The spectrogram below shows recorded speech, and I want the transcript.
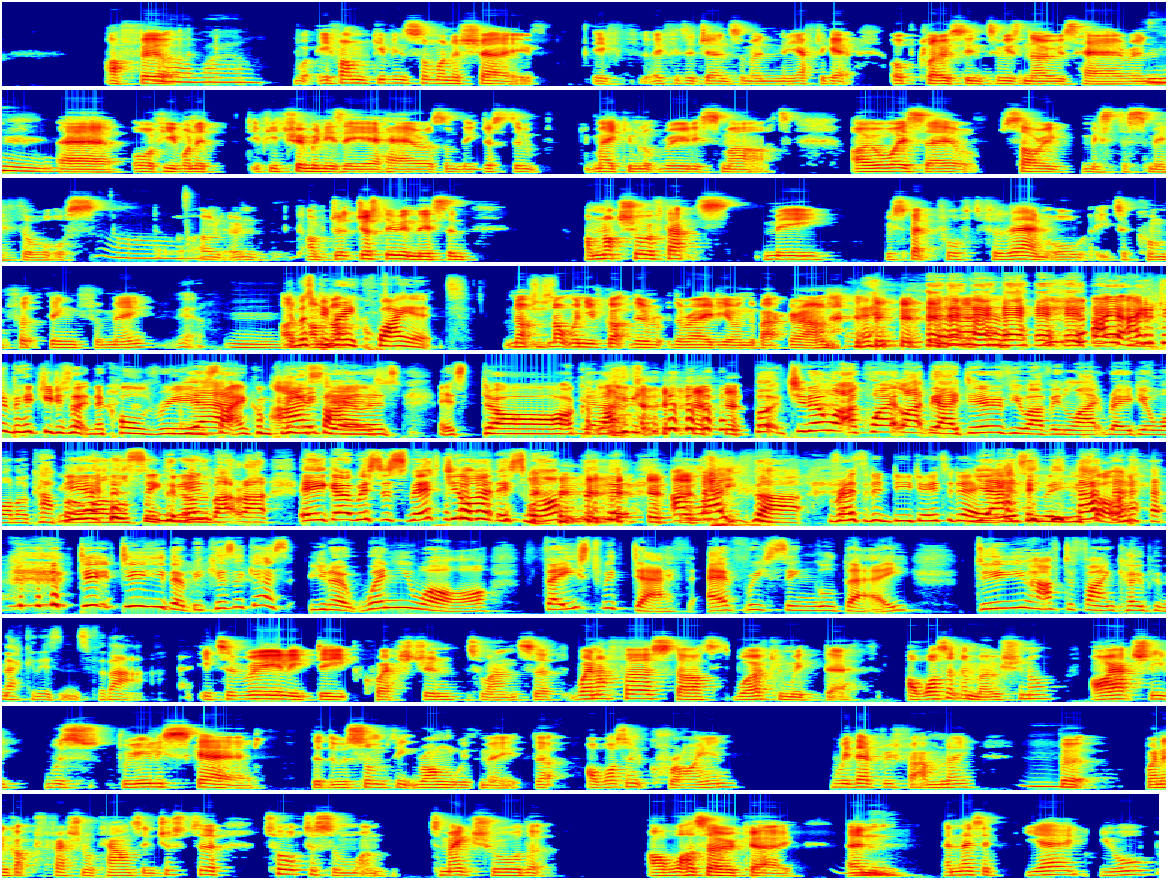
I feel Oh wow. if I'm giving someone a shave, if if it's a gentleman, you have to get up close into his nose hair, and Mhm. uh, or if you want to, if you're trimming his ear hair or something, just to make him look really smart. I always say, oh, "Sorry, Mister Smith," or, or s- Oh. and I'm ju- just doing this, and I'm not sure if that's me respectful for them or it's a comfort thing for me. Yeah. Mm. I- It must I'm be not- very quiet. Not not when you've got the the radio in the background. I, I just picture you just like in a cold room, Yeah, sat in I complete did. silence. It's dark. Yeah. Like but do you know what? I quite like the idea of you having like Radio One or Capital Yeah, One or something on the background. Here you go, Mr. Smith. Do you like this one? I like that. resident DJ today is Lee Solomon. yeah. do, do you though? Because I guess, you know, when you are faced with death every single day, do you have to find coping mechanisms for that? It's a really deep question to answer. When I first started working with death, I wasn't emotional. I actually was really scared that there was something wrong with me, that I wasn't crying with every family. Mm. But when I got professional counselling, just to talk to someone to make sure that I was okay. And Mm. and they said, yeah, you're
